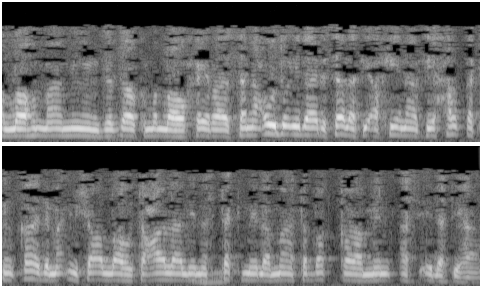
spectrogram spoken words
اللهم آمين. جزاكم الله خيرا. سنعود إلى رسالة أخينا في حلقة قادمة إن شاء الله تعالى لنستكمل ما تبقى من أسئلتها.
